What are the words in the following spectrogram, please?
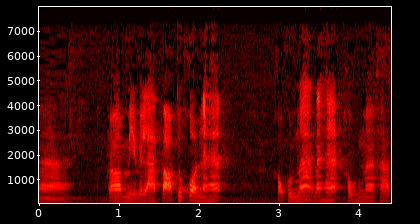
อ่าก็มีเวลาตอบทุกคนนะฮะขอบคุณมากนะฮะขอบคุณมากครับ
